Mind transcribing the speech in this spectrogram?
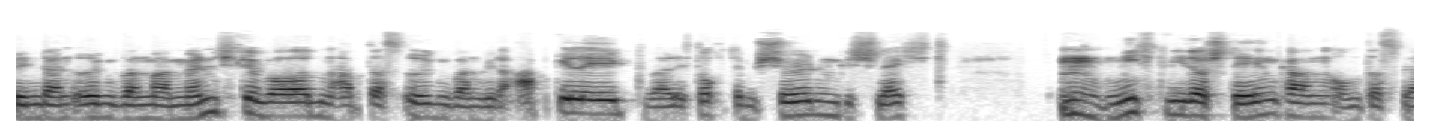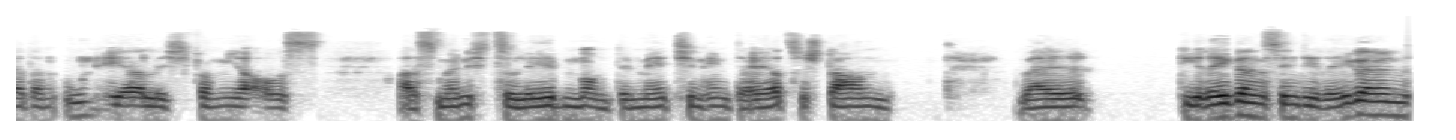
bin dann irgendwann mal Mönch geworden, habe das irgendwann wieder abgelegt, weil ich doch dem schönen Geschlecht nicht widerstehen kann und das wäre dann unehrlich von mir aus als Mönch zu leben und den Mädchen hinterher zu starren, weil die Regeln sind die Regeln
